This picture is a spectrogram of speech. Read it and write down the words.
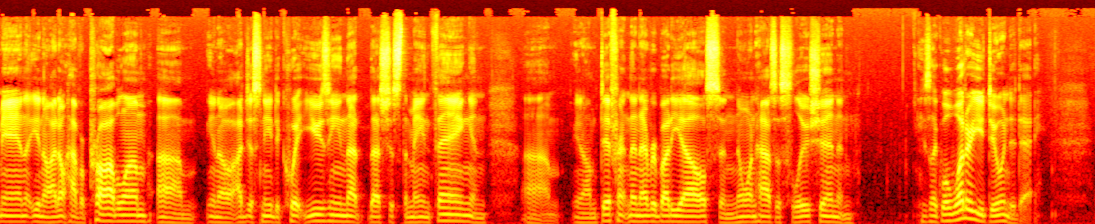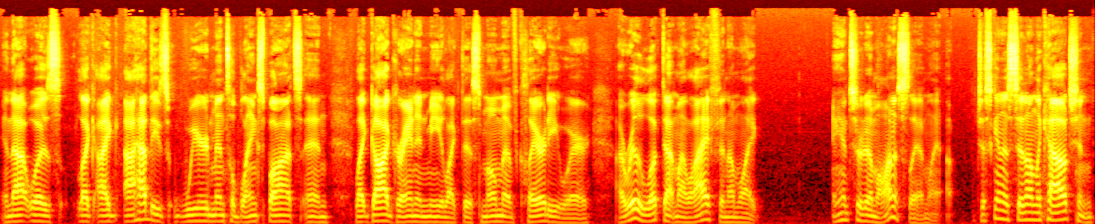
man, you know, I don't have a problem. Um, you know, I just need to quit using that. That's just the main thing. And, um, you know, I'm different than everybody else and no one has a solution. And he's like, well, what are you doing today? And that was like, I, I had these weird mental blank spots and like God granted me like this moment of clarity where I really looked at my life and I'm like, answered him honestly. I'm like, just gonna sit on the couch and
